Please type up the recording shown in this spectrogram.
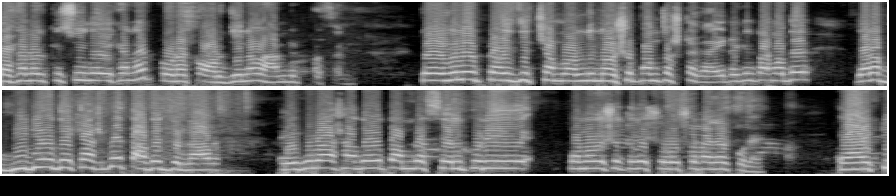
দেখানোর কিছুই নেই এখানে। প্রোডাক্ট অরিজিনাল হান্ড্রেড পার্সেন্ট তো এগুলোর প্রাইস দিচ্ছি আমরা অনলি নয়শো পঞ্চাশ টাকা। এটা কিন্তু আমাদের যারা ভিডিও দেখে আসবে তাদের জন্য। আর এইগুলো সাধারণত আমরা সেল করি পনেরোশো থেকে ষোলোশো টাকা করে। আরেকটি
